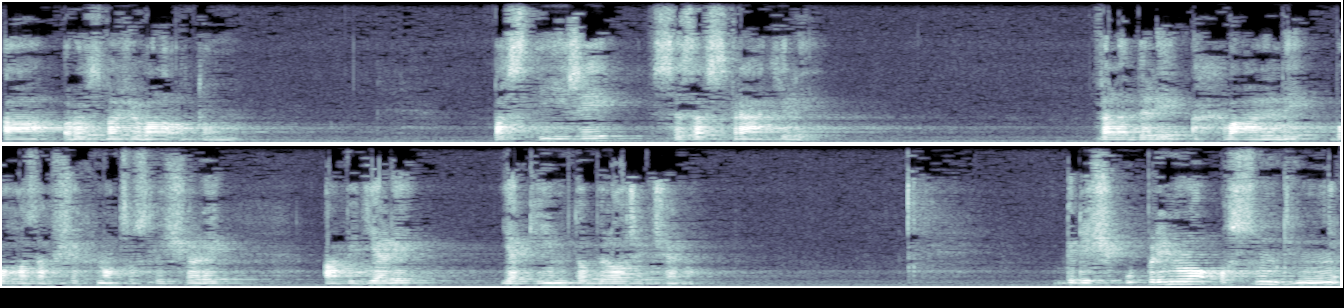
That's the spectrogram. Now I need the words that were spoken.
a rozvažovala o tom. Pastýři se zasvrátili, velebili a chválili Boha za všechno, co slyšeli a viděli, jak jim to bylo řečeno. Když uplynulo osm dní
